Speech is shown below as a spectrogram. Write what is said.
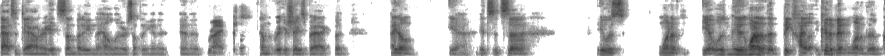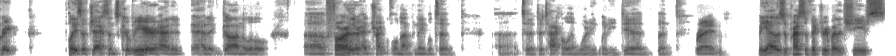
bats it down or hits somebody in the helmet or something, and it and it right um, ricochets back. But I don't. Yeah, it's it's uh, it was one of yeah, it was, it was one of the big highlight. It could have been one of the great plays of Jackson's career had it had it gone a little uh, farther. Had Tranquill not been able to uh, to to tackle him when he when he did, but right but yeah, it was an impressive victory by the Chiefs.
